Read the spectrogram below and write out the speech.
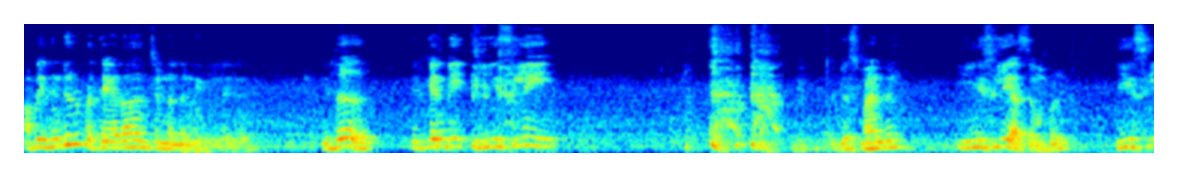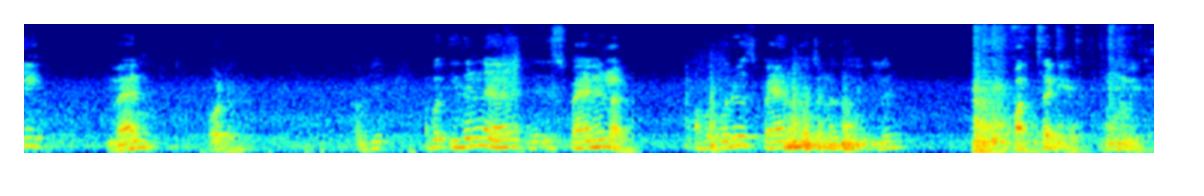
അപ്പോൾ ഇതിന്റെ ഒരു പ്രത്യേകത എന്ന് വെച്ചിട്ടുണ്ടെന്നുണ്ടെങ്കിൽ ഇത് it can be easily dismantle, easily assembled, easily man portable. Okay അപ്പോൾ ഇതിന് സ്പാനുകളാണ് അപ്പോൾ ഒരു സ്പാൻ വെച്ചിട്ടുണ്ടെങ്കിൽ പത്തടിയാണ് മൂന്ന് മീറ്റർ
